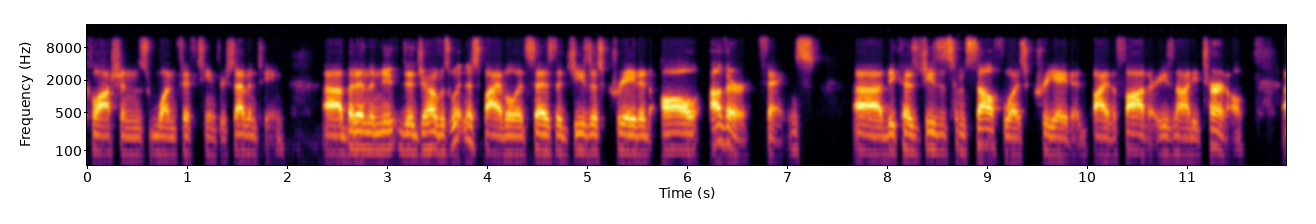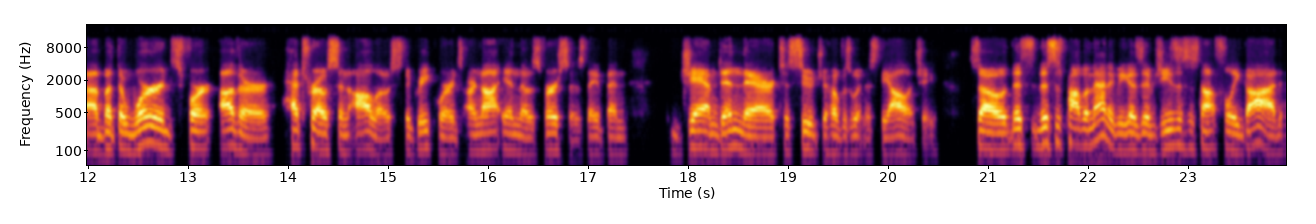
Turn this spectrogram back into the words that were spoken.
Colossians 1 15 through 17. Uh, but in the, New, the Jehovah's Witness Bible, it says that Jesus created all other things uh, because Jesus himself was created by the Father. He's not eternal. Uh, but the words for other, heteros and allos, the Greek words, are not in those verses. They've been jammed in there to suit Jehovah's Witness theology. So this this is problematic because if Jesus is not fully God,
